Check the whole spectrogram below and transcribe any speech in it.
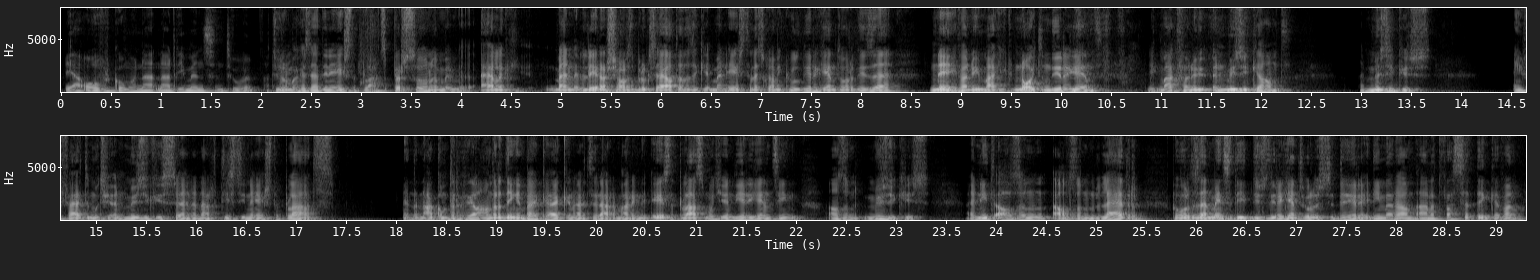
ja, overkomen naar, naar die mensen toe. Hè? Natuurlijk, maar je bent in de eerste plaats. Mijn- Eigenlijk, mijn leraar Charles Broek zei altijd, als ik in mijn eerste les kwam, ik wil dirigent worden, die zei, nee, van u maak ik nooit een dirigent. Ik maak van u een muzikant, een muzikus. In feite moet je een muzikus zijn, een artiest in de eerste plaats. En daarna komt er veel andere dingen bij kijken, uiteraard. Maar in de eerste plaats moet je een dirigent zien als een muzikus. En niet als een, als een leider. Bijvoorbeeld, er zijn mensen die dus dirigent willen studeren, die maar aan, het facet denken van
